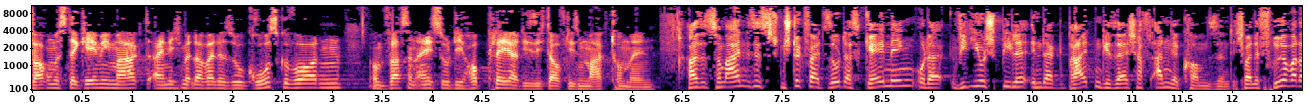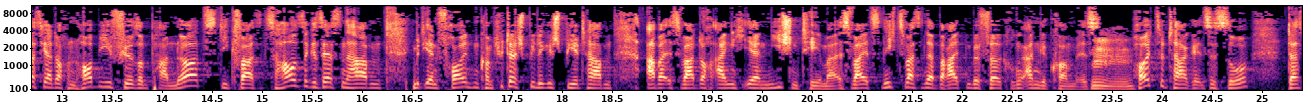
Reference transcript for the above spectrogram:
Warum ist der Gaming-Markt eigentlich mittlerweile so groß geworden? Und was sind eigentlich so die Hauptplayer, die sich da auf diesem Markt tummeln? Also zum einen ist es ein Stück weit so, dass Gaming oder Videospiele in der breiten Gesellschaft angekommen sind. Ich meine, früher war das ja doch ein Hobby für so ein paar Nerds, die quasi zu Hause gesessen haben, mit ihren Freunden Computerspiele gespielt haben haben, aber es war doch eigentlich eher ein Nischenthema. Es war jetzt nichts, was in der breiten Bevölkerung angekommen ist. Mhm. Heutzutage ist es so, dass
